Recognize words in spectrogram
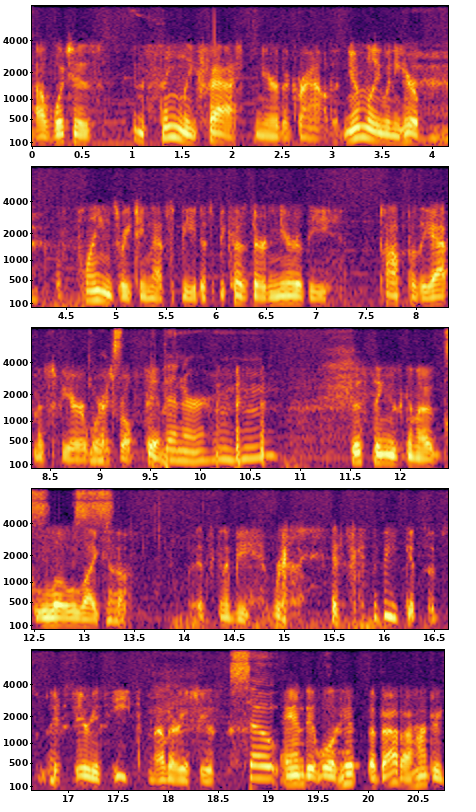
uh, which is insanely fast near the ground. Normally, when you hear of planes reaching that speed, it's because they're near the top of the atmosphere where, where it's, it's, real thin. Thinner. Mm-hmm. this thing's gonna glow like a. It's gonna be really. It's gonna be get some serious heat and other issues. So, and it will hit about 100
